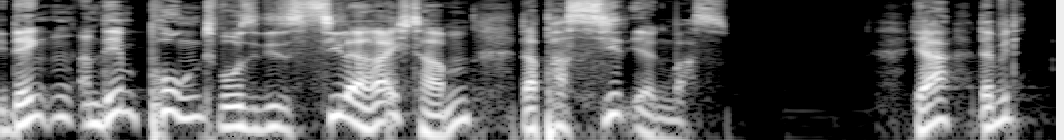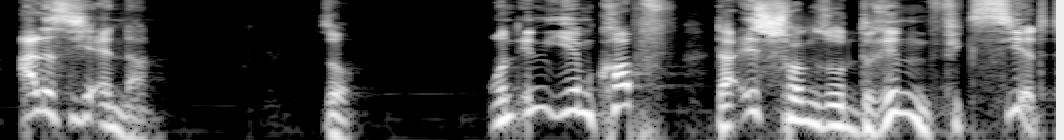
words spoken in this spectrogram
Die denken an dem Punkt, wo sie dieses Ziel erreicht haben, da passiert irgendwas. Ja, da wird alles sich ändern. So. Und in ihrem Kopf, da ist schon so drin fixiert,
